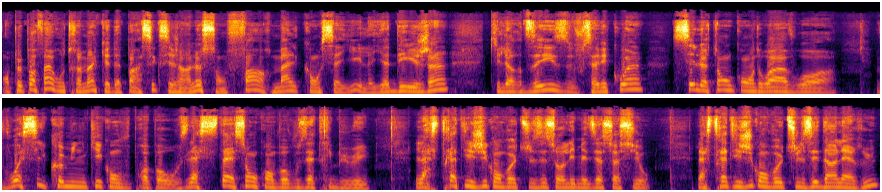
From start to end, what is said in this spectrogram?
On peut pas faire autrement que de penser que ces gens-là sont fort mal conseillés. Là. Il y a des gens qui leur disent, vous savez quoi, c'est le ton qu'on doit avoir. Voici le communiqué qu'on vous propose, la citation qu'on va vous attribuer, la stratégie qu'on va utiliser sur les médias sociaux, la stratégie qu'on va utiliser dans la rue.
